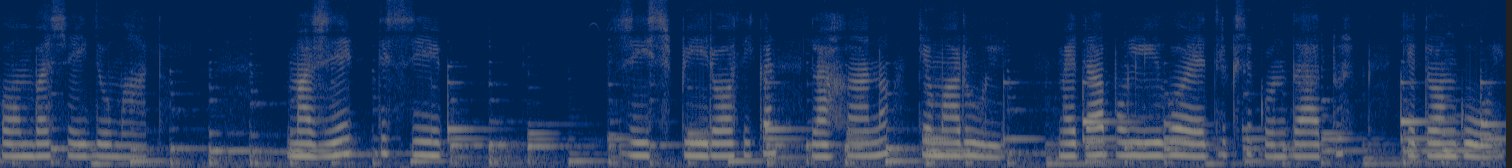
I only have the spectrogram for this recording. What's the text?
κόμπασε η ντομάτα. Μαζί της συσπυρώθηκαν λαχάνο και μαρούλι. Μετά από λίγο έτρεξε κοντά τους και το αγκούρι.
